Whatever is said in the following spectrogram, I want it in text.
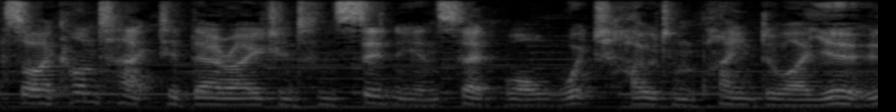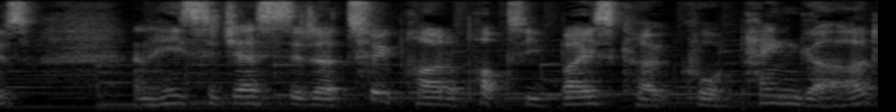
So I contacted their agent in Sydney and said, well, which Houghton paint do I use? And he suggested a two-part epoxy base coat called Penguard,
